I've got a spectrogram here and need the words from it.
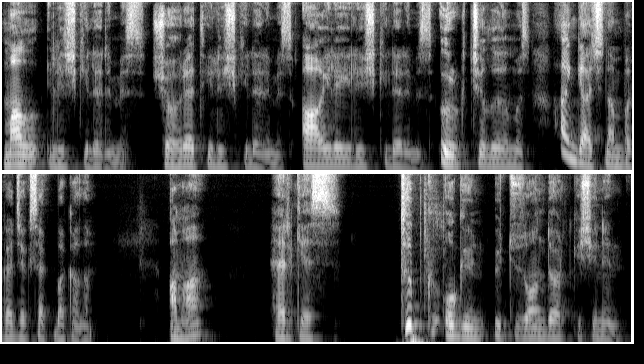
mal ilişkilerimiz, şöhret ilişkilerimiz, aile ilişkilerimiz, ırkçılığımız hangi açıdan bakacaksak bakalım. Ama herkes tıpkı o gün 314 kişinin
